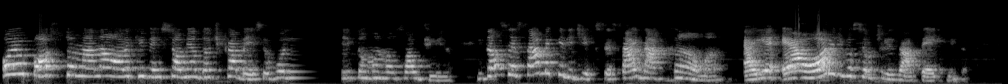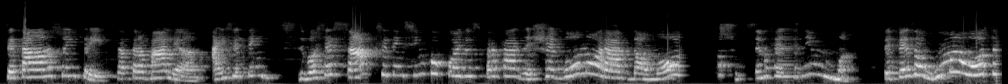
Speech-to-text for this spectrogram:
ou eu posso tomar na hora que vem só minha dor de cabeça. Eu vou ali tomando Oswaldina. Então, você sabe aquele dia que você sai da cama, aí é, é a hora de você utilizar a técnica. Você está lá na sua empresa, está trabalhando. Aí você tem, você sabe que você tem cinco coisas para fazer. Chegou no horário do almoço, você não fez nenhuma. Você fez alguma outra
